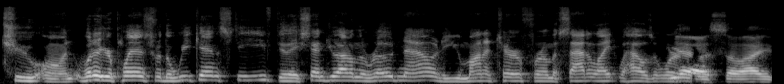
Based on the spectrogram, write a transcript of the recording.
chew on. What are your plans for the weekend, Steve? Do they send you out on the road now, or do you monitor from a satellite? How does it work? Yeah, so I,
